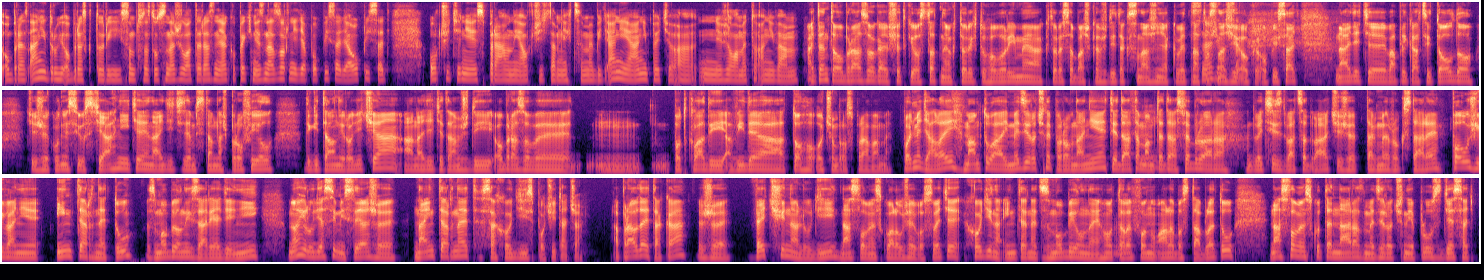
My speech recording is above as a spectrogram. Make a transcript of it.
obraz, ani druhý obraz, ktorý som sa tu snažila teraz nejako pekne znázorniť a popísať a opísať, určite nie je správny a určite tam nechceme byť ani ja, ani Peťo a neželáme to ani vám. Aj tento obrázok, aj všetky ostatné, o ktorých tu hovoríme a ktoré sa Baška vždy tak snaží nejak vetna to snaží sa. opísať, nájdete v aplikácii Toldo, čiže kľudne si ju stiahnite, nájdete tam si tam náš profil digitálni rodičia a nájdete tam vždy obrazové mm, podklady a videá videa toho, o čom rozprávame. Poďme ďalej, mám tu aj medziročné porovnanie, tie dáta mám teda z februára 2022, čiže takmer rok staré. Používanie internetu z mobilných zariadení. Mnohí ľudia si myslia, že na internet sa chodí z počítača. A pravda je taká, že väčšina ľudí na Slovensku, ale už aj vo svete, chodí na internet z mobilného mm. telefónu alebo z tabletu. Na Slovensku ten nárast medziročný je plus 10%.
